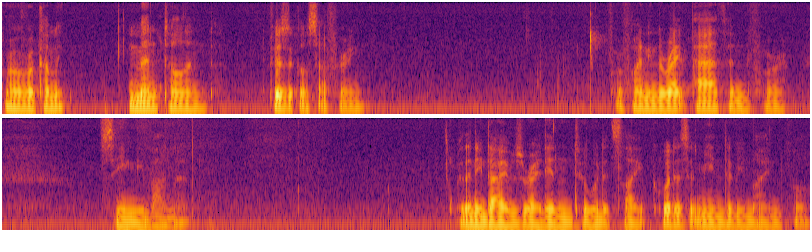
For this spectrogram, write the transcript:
for overcoming mental and physical suffering, for finding the right path and for seeing Nibbana. But then he dives right into what it's like. What does it mean to be mindful?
